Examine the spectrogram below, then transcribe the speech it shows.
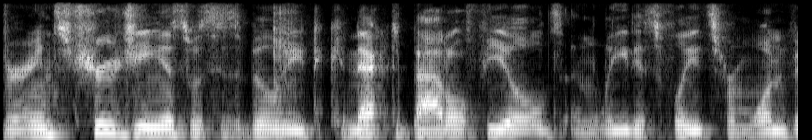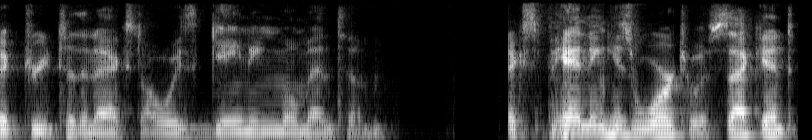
Varian's true genius was his ability to connect battlefields and lead his fleets from one victory to the next, always gaining momentum. Expanding his war to a second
